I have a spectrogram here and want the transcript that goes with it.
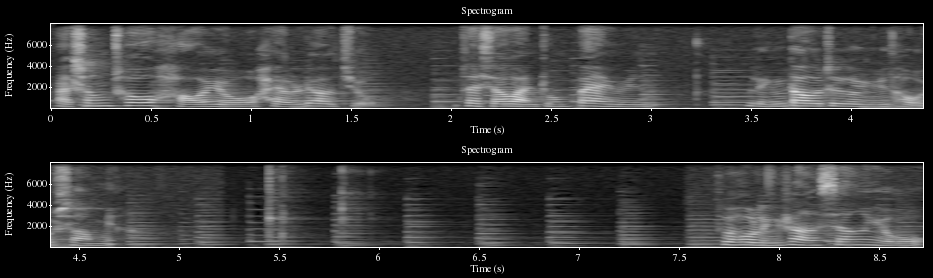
把生抽、蚝油还有料酒在小碗中拌匀，淋到这个鱼头上面，最后淋上香油。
